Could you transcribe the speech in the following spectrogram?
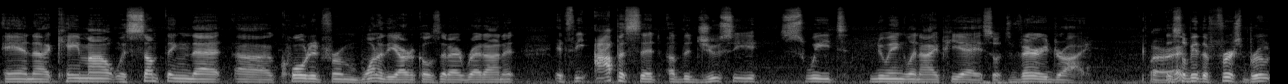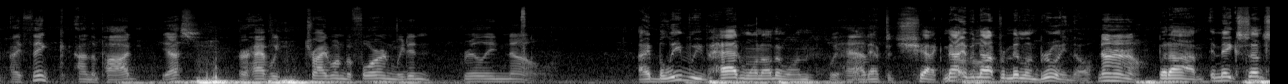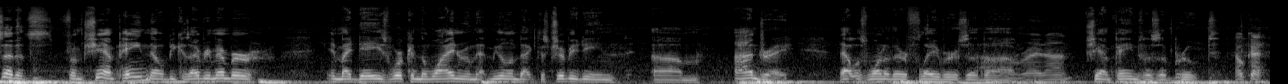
and uh, came out with something that uh, quoted from one of the articles that I read on it. It's the opposite of the juicy, sweet New England IPA, so it's very dry. All This will be the first brute, I think, on the pod. Yes, or have we tried one before and we didn't really know? I believe we've had one other one. We have? I'd have to check. Not even Uh-oh. not from Midland Brewing though. No, no, no. But uh, it makes sense that it's from Champagne, though, because I remember in my days working the wine room at Muhlenbeck Distributing, um, Andre, that was one of their flavors of uh, Oh, right on. champagnes was a brut. Okay.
